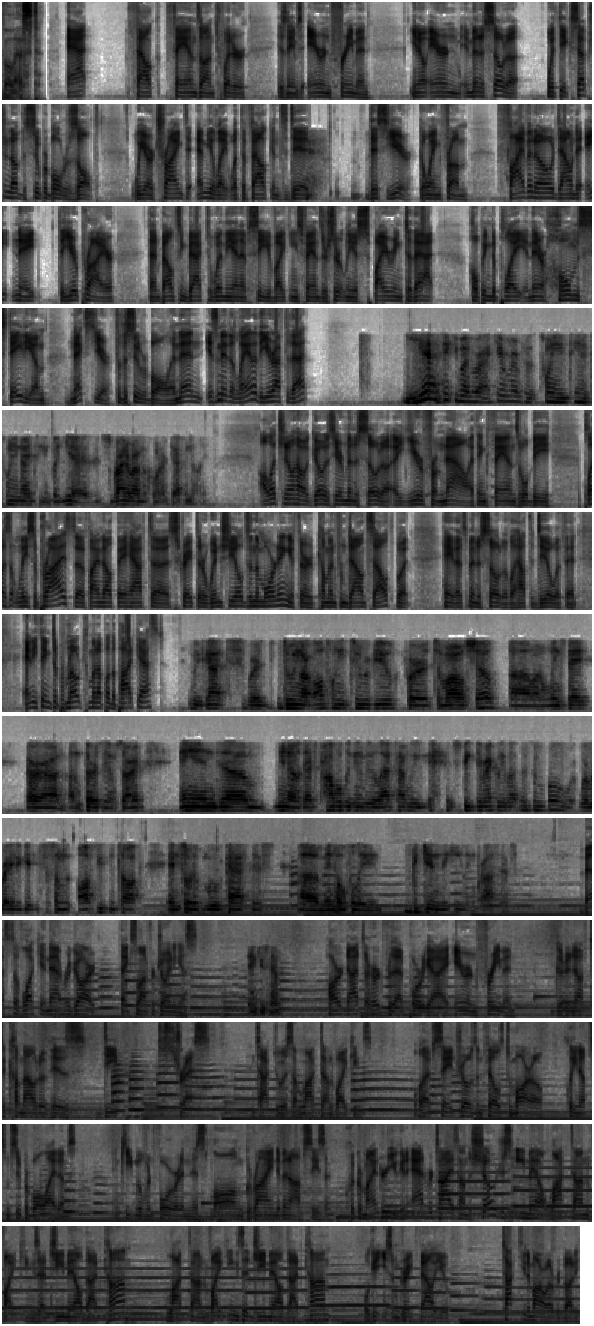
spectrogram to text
Catalyst. At Falc fans on Twitter, his name's Aaron Freeman. You know, Aaron, in Minnesota, with the exception of the Super Bowl result, we are trying to emulate what the Falcons did this year, going from 5 and 0 down to 8 and 8 the year prior, then bouncing back to win the NFC. Vikings fans are certainly aspiring to that, hoping to play in their home stadium next year for the Super Bowl. And then isn't it Atlanta the year after that? Yeah, I think you might be right. I can't remember if it was 2018 or 2019, but yeah, it's right around the corner, definitely. I'll let you know how it goes here in Minnesota a year from now. I think fans will be pleasantly surprised to find out they have to scrape their windshields in the morning if they're coming from down south. But hey, that's Minnesota. They'll have to deal with it. Anything to promote coming up on the podcast? We've got we're doing our all 22 review for tomorrow's show uh, on Wednesday or on, on Thursday. I'm sorry, and um, you know that's probably going to be the last time we speak directly about the Super Bowl. We're, we're ready to get into some off-season talk and sort of move past this um, and hopefully begin the healing process. Best of luck in that regard. Thanks a lot for joining us. Thank you, Sam. Hard not to hurt for that poor guy, Aaron Freeman. Good enough to come out of his deep distress and talk to us on Locked On Vikings. We'll have Sage Rosenfels tomorrow, clean up some Super Bowl items, and keep moving forward in this long grind of an offseason. Quick reminder you can advertise on the show. Just email lockedonvikings at gmail.com. Lockedonvikings at gmail.com. We'll get you some great value. Talk to you tomorrow, everybody.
